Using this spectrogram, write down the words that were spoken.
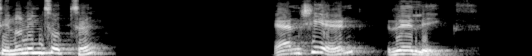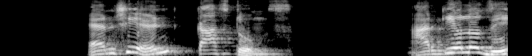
সিনোনিমস হচ্ছে ancient relics ancient customs archaeology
